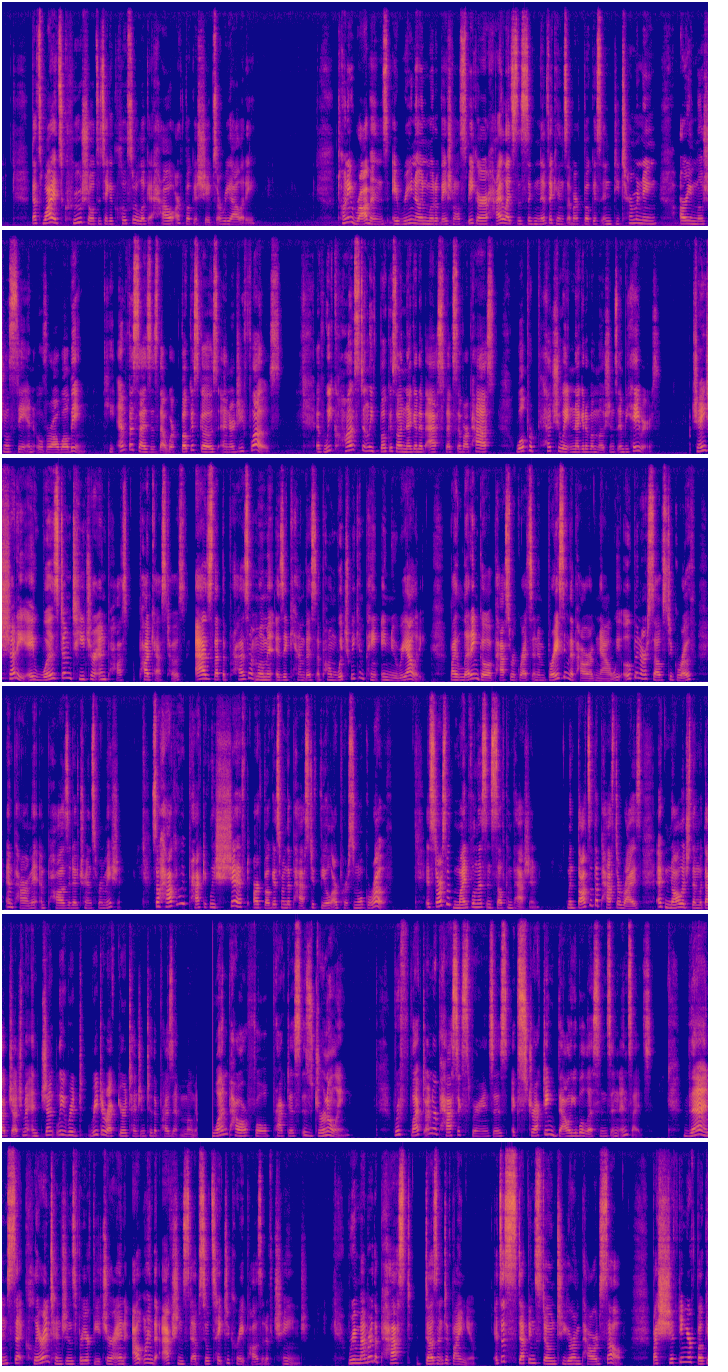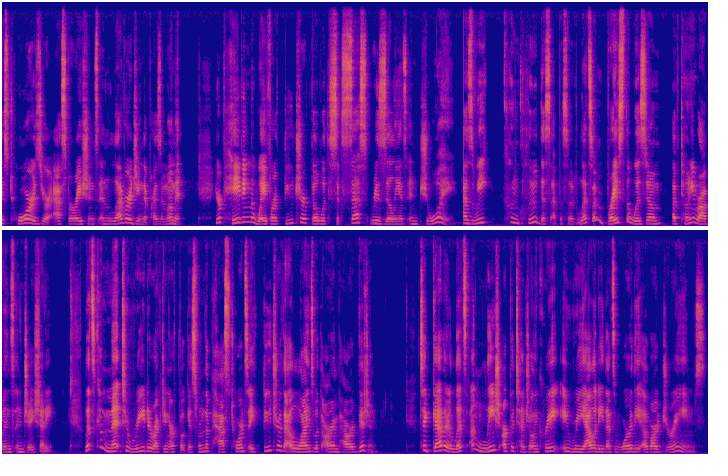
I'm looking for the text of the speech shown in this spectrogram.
That's why it's crucial to take a closer look at how our focus shapes our reality. Tony Robbins, a renowned motivational speaker, highlights the significance of our focus in determining our emotional state and overall well being. He emphasizes that where focus goes, energy flows. If we constantly focus on negative aspects of our past, we'll perpetuate negative emotions and behaviors. Jay Shetty, a wisdom teacher and pos- podcast host, adds that the present moment is a canvas upon which we can paint a new reality. By letting go of past regrets and embracing the power of now, we open ourselves to growth, empowerment, and positive transformation. So, how can we practically shift our focus from the past to fuel our personal growth? It starts with mindfulness and self compassion. When thoughts of the past arise, acknowledge them without judgment and gently re- redirect your attention to the present moment. One powerful practice is journaling. Reflect on your past experiences, extracting valuable lessons and insights. Then set clear intentions for your future and outline the action steps you'll take to create positive change. Remember, the past doesn't define you, it's a stepping stone to your empowered self. By shifting your focus towards your aspirations and leveraging the present moment, you're paving the way for a future filled with success, resilience, and joy. As we conclude this episode, let's embrace the wisdom of Tony Robbins and Jay Shetty. Let's commit to redirecting our focus from the past towards a future that aligns with our empowered vision. Together, let's unleash our potential and create a reality that's worthy of our dreams.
